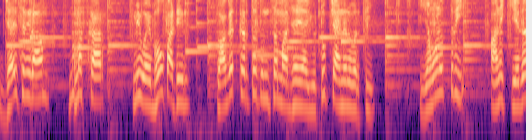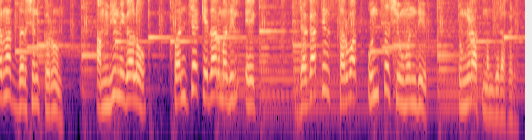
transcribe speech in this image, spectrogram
जय श्रीराम नमस्कार. मी वैभव पाटील. स्वागत करतो तुमचं माझ्या या यूट्यूब चॅनलवरती यमुनोत्री आणि केदारनाथ दर्शन करून आम्ही निघालो पंच केदारमधील एक जगातील सर्वात उंच शिवमंदिर तुंगनाथ मंदिराकडे.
